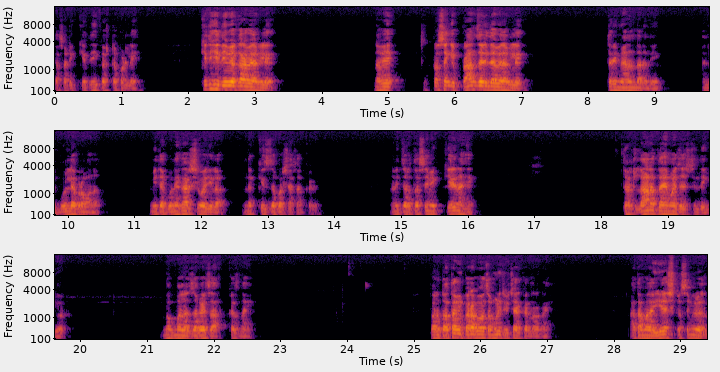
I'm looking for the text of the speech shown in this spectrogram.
त्यासाठी कितीही कष्ट पडले कितीही दिव्य करावे लागले नव्हे प्रसंगी प्राण जरी द्यावे लागले तरी मी आनंदाने देईन. आणि बोलल्याप्रमाणे मी त्या गुन्हेगार शिवाजीला नक्कीच जबर शासन करेन. आणि जर तसे मी केले नाही तर लानत आहे माझ्या जिंदगीवर. मग मला जगायचा हक्कच नाही. परंतु आता मी पराभवाचा मुळीच विचार करणार नाही. आता मला यश कसं मिळेल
